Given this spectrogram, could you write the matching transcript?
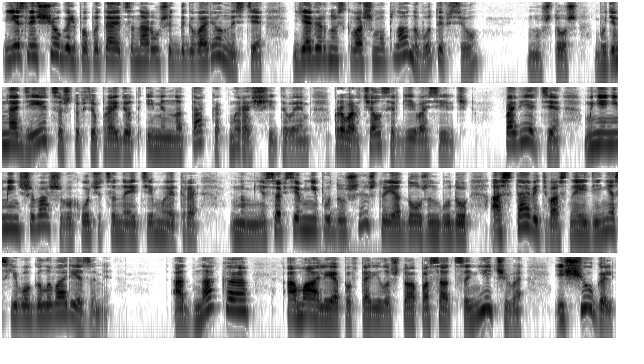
Если Щеголь попытается нарушить договоренности, я вернусь к вашему плану, вот и все». «Ну что ж, будем надеяться, что все пройдет именно так, как мы рассчитываем», — проворчал Сергей Васильевич. «Поверьте, мне не меньше вашего хочется найти мэтра, но мне совсем не по душе, что я должен буду оставить вас наедине с его головорезами. Однако Амалия повторила, что опасаться нечего, и Щеголь,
